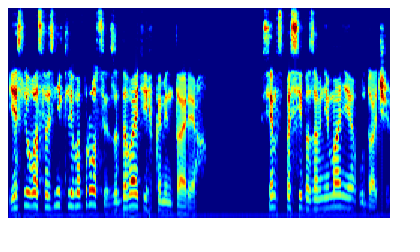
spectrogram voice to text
Если у вас возникли вопросы, задавайте их в комментариях. Всем спасибо за внимание, удачи!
